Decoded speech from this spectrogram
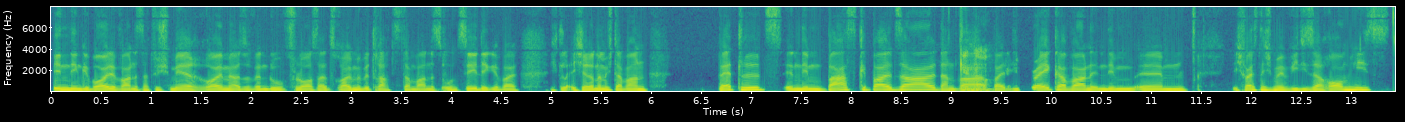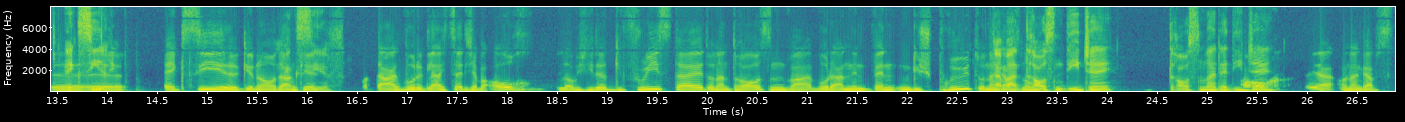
in dem Gebäude waren es natürlich mehrere Räume, also wenn du Floors als Räume betrachtest, dann waren es unzählige, weil ich, ich erinnere mich, da waren Battles in dem Basketballsaal, dann war Genau. bei die Breaker waren in dem, ähm, ich weiß nicht mehr, wie dieser Raum hieß. Äh, Exil. Äh, Exil, genau, danke. Exil. Und da wurde gleichzeitig aber auch, glaube ich, wieder gefreestylt und dann draußen war, wurde an den Wänden gesprüht und dann Da war draußen DJ. Draußen war der DJ. auch, ja, und dann gab's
